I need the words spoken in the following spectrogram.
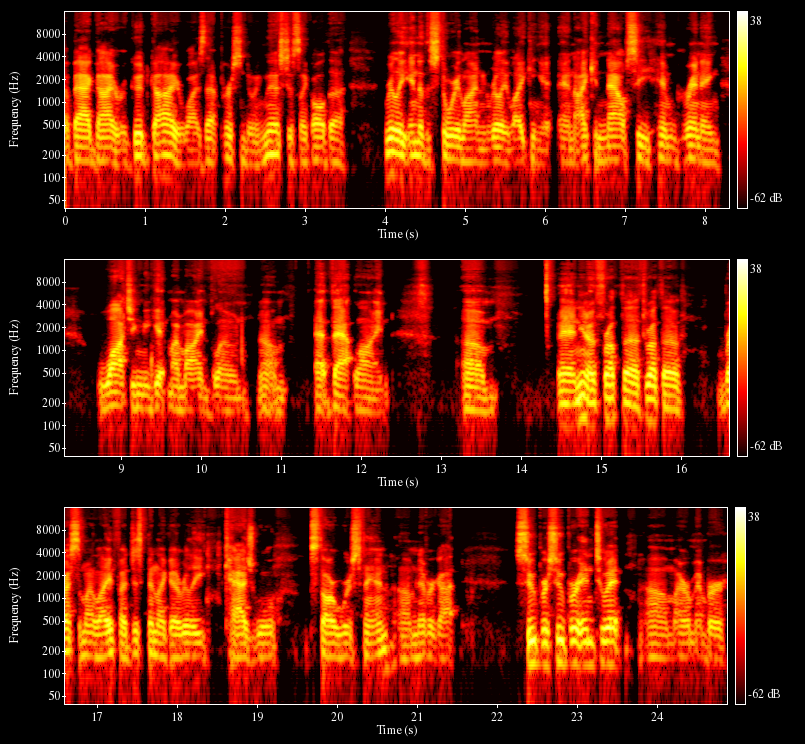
a bad guy or a good guy, or why is that person doing this? Just like all the really into the storyline and really liking it. And I can now see him grinning, watching me get my mind blown um, at that line. Um, and you know, throughout the throughout the rest of my life, I've just been like a really casual Star Wars fan. Um, never got super super into it. Um, I remember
